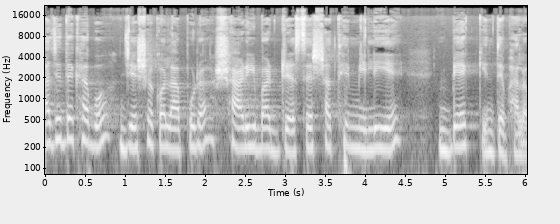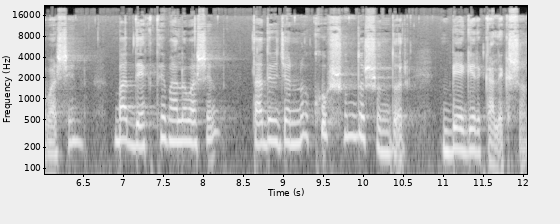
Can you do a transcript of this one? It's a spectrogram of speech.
আজ দেখাবো যে সকল আপুরা শাড়ি বা ড্রেসের সাথে মিলিয়ে ব্যাগ কিনতে ভালোবাসেন বা দেখতে ভালোবাসেন, তাদের জন্য খুব সুন্দর সুন্দর ব্যাগের কালেকশন।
